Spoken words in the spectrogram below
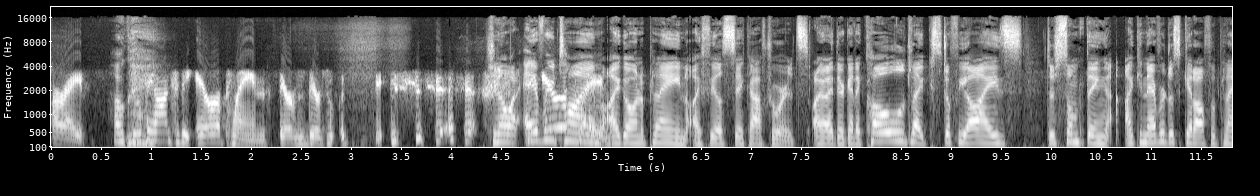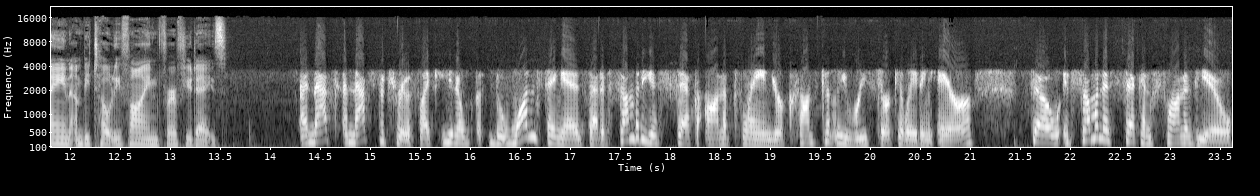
All right. Okay. Moving on to the airplane. There, there's. Do you know what? Every time. I go on a plane, I feel sick afterwards. I either get a cold, like stuffy eyes. There's something I can never just get off a plane and be totally fine for a few days. And that's and that's the truth. Like you know, the one thing is that if somebody is sick on a plane, you're constantly recirculating air. So if someone is sick in front of you,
